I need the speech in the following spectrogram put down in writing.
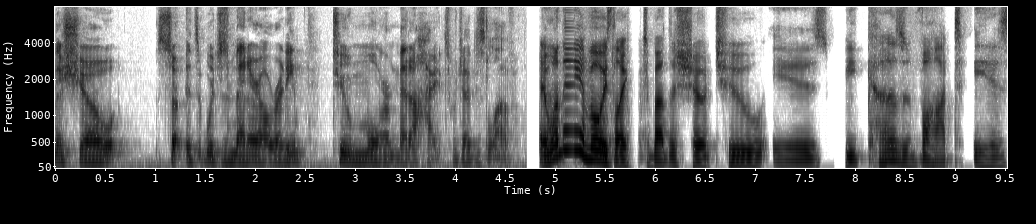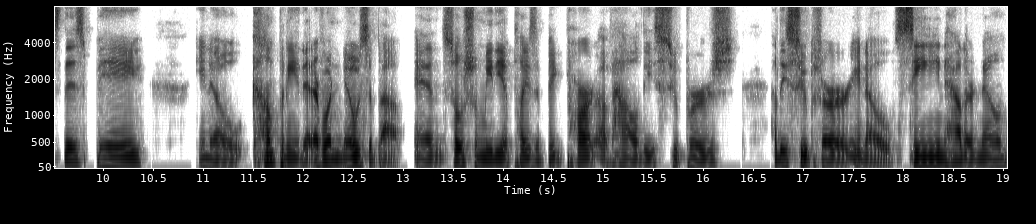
the show, so it's which is meta already, to more meta heights, which I just love. And one thing I've always liked about the show too is because Vought is this big you know, company that everyone knows about. And social media plays a big part of how these supers, how these supes are, you know, seen, how they're known.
